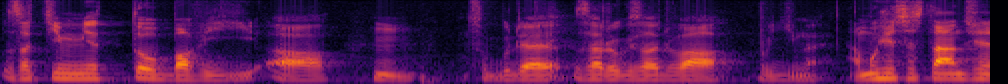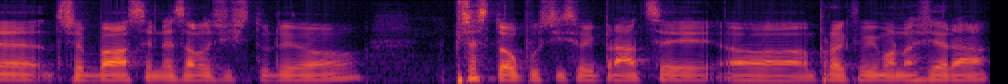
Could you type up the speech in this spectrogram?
zatím mě to baví a hmm. co bude za rok, za dva, uvidíme. A může se stát, že třeba si nezaložíš studio, přesto opustí svoji práci uh, projektový manažera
